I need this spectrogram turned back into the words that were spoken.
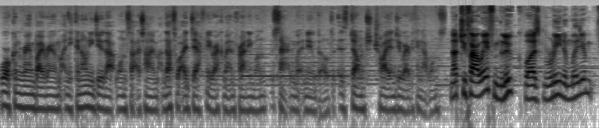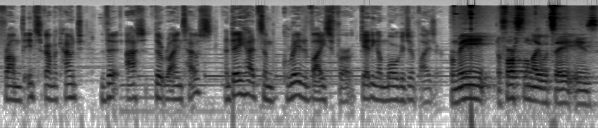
working room by room, and you can only do that once at a time. And that's what I definitely recommend for anyone starting with a new build is don't try and do everything at once. Not too far away from Luke was Maureen and from the Instagram account the at the Ryan's house, and they had some great advice for getting a mortgage advisor. For me, the first one I would say is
